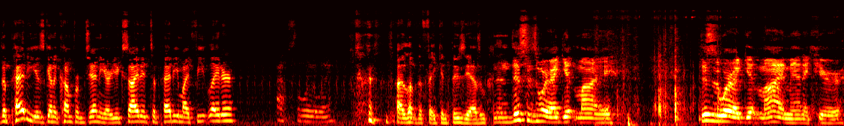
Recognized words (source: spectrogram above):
the pedi is going to come from Jenny. Are you excited to pedi my feet later? Absolutely. I love the fake enthusiasm. And then this is where I get my, this is where I get my manicure.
